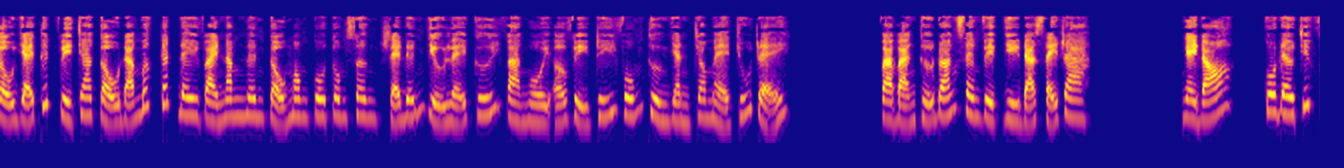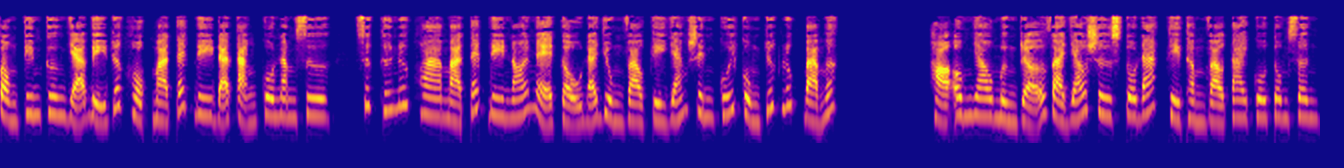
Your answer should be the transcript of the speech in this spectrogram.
Cậu giải thích vì cha cậu đã mất cách đây vài năm nên cậu mong cô Tôn Sơn sẽ đến dự lễ cưới và ngồi ở vị trí vốn thường dành cho mẹ chú rể. Và bạn thử đoán xem việc gì đã xảy ra. Ngày đó, cô đeo chiếc vòng kim cương giả bị rất hộp mà Teddy đã tặng cô năm xưa, sức thứ nước hoa mà Teddy nói mẹ cậu đã dùng vào kỳ Giáng sinh cuối cùng trước lúc bà mất. Họ ôm nhau mừng rỡ và giáo sư Stoddard thì thầm vào tai cô Tôn Sơn,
